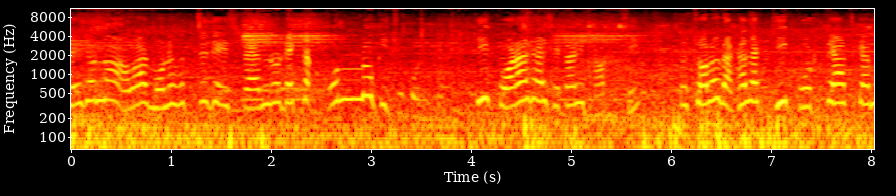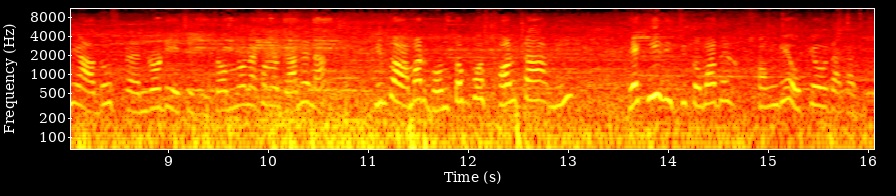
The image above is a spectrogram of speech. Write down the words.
সেই জন্য আমার মনে হচ্ছে যে এই স্ট্যান্ড রোডে একটা অন্য কিছু করি। কি করা যায় সেটাই ভাবছি। তো চলো দেখা যাক কি করতে আজকে আমি আদৌ স্ট্যান্ড রোডে এসেছি। চন্দন এখনও জানে না, কিন্তু আমার গন্তব্যস্থলটা আমি দেখিয়ে দিচ্ছি, তোমাদের সঙ্গে ওকেও দেখাচ্ছি।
